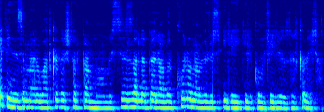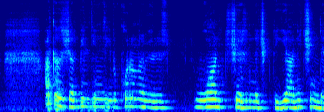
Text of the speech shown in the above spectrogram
Hepinize merhaba arkadaşlar ben Muhammed sizlerle beraber koronavirüs ile ilgili konuşacağız arkadaşlar. Arkadaşlar bildiğiniz gibi koronavirüs Wuhan şehrinde çıktı yani Çin'de.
